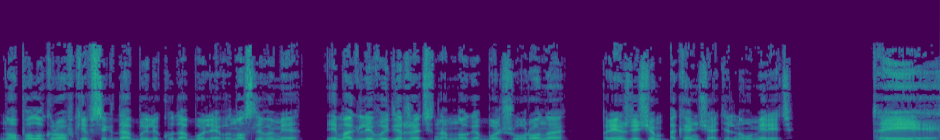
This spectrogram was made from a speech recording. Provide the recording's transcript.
Но полукровки всегда были куда более выносливыми и могли выдержать намного больше урона, прежде чем окончательно умереть. «Ты!»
